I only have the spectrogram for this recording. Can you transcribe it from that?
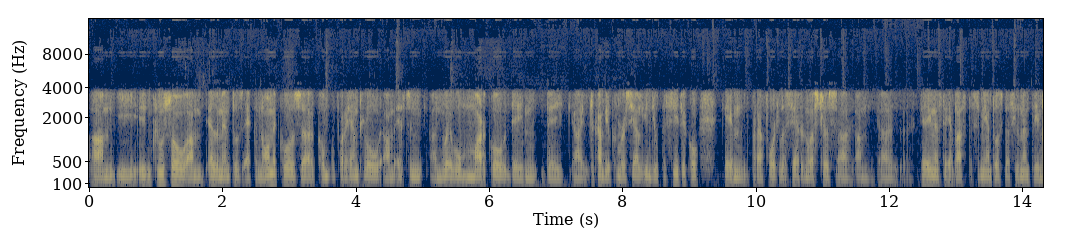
um, y incluso um, elementos económicos uh, como por ejemplo um, este uh, nuevo marco de, de uh, intercambio comercial Indo-Pacífico que para fortalecer nuestras cadenas de abastecimiento especialmente en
